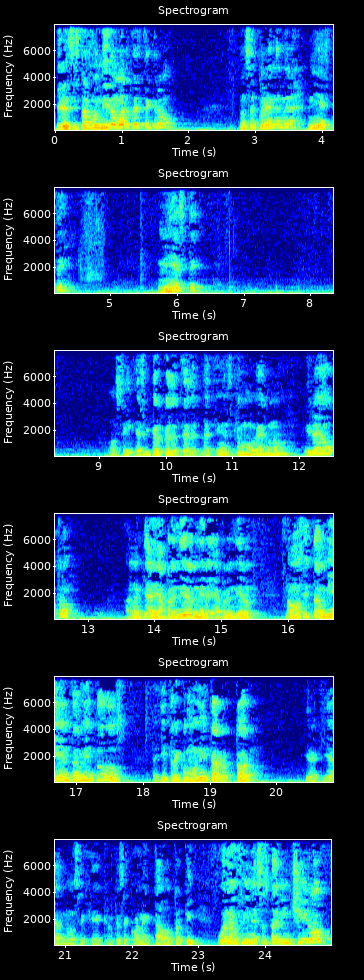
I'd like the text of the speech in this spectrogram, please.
Mira si está fundido, Marta, este creo. No se prende, mira, ni este, ni este. O sí, es que creo que le, tienes que mover, ¿no? Mira otro. Ah, no, ya, ya aprendieron, mira, ya aprendieron. No, sí, están bien, están bien todos. Aquí trae como un interruptor. Mira, aquí ya no sé qué, creo que se conecta otro aquí. Bueno, en fin, eso está bien chido.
